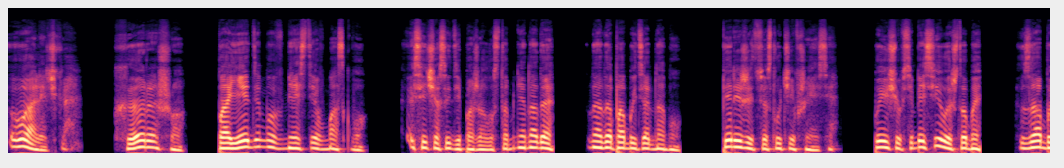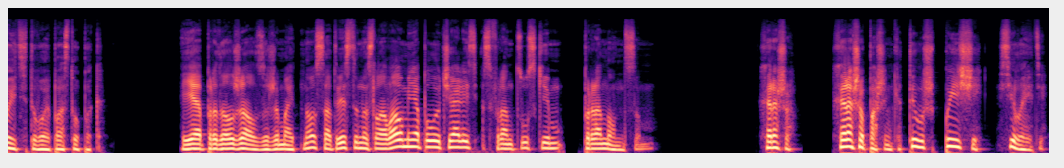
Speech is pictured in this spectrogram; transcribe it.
Валечка! Хорошо. Поедем вместе в Москву. Сейчас иди, пожалуйста. Мне надо надо побыть одному, пережить все случившееся. Поищу в себе силы, чтобы забыть твой поступок. Я продолжал зажимать нос, соответственно, слова у меня получались с французским прононсом. «Хорошо, хорошо, Пашенька, ты уж поищи силы эти».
